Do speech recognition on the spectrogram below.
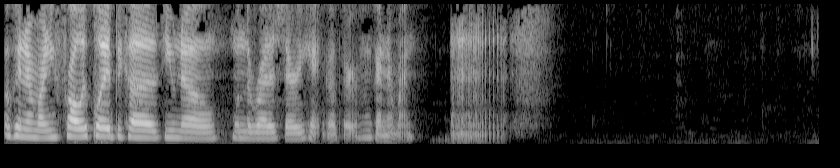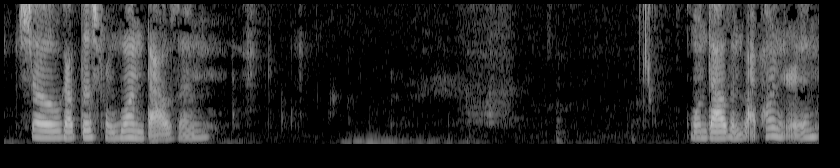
Okay, never mind. You've probably played because you know when the red is there, you can't go through. Okay, never mind. So, got this for 1,000. 1,500.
